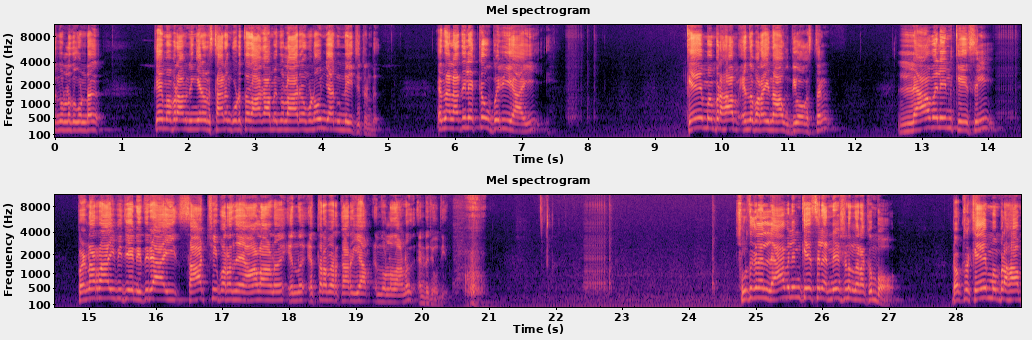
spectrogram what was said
എന്നുള്ളത് കൊണ്ട് കെ എം അബ്രാമിന് ഇങ്ങനെ ഒരു സ്ഥാനം കൊടുത്തതാകാം എന്നുള്ള ആരോപണവും ഞാൻ ഉന്നയിച്ചിട്ടുണ്ട്. എന്നാൽ അതിലൊക്കെ ഉപരിയായി കെ എം എബ്രഹാം എന്ന് പറയുന്ന ആ ഉദ്യോഗസ്ഥൻ ലാവലിൻ കേസിൽ പിണറായി വിജയനെതിരായി സാക്ഷി പറഞ്ഞ ആളാണ് എന്ന് എത്ര പേർക്ക് അറിയാം എന്നുള്ളതാണ് എന്റെ ചോദ്യം. സുഹൃത്തുക്കളെ ലാവലിൻ കേസിൽ അന്വേഷണം നടക്കുമ്പോൾ doctor K M Abraham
